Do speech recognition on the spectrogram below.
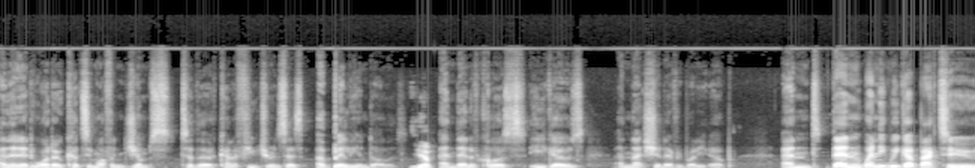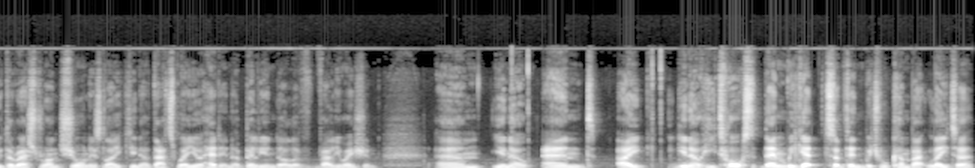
and then Eduardo cuts him off and jumps to the kind of future and says, a billion dollars. Yep. And then, of course, he goes, and that shut everybody up. And then when we get back to the restaurant, Sean is like, you know, that's where you're heading, a billion dollar valuation. Um, you know, and I, you know, he talks, then we get something which will come back later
